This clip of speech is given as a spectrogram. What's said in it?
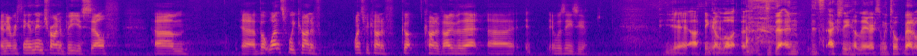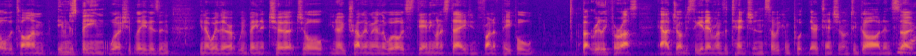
and everything, and then trying to be yourself. Um, uh, but once we kind of once we kind of got kind of over that, uh, it, it was easier. Yeah, I think a lot. Of that, and it's actually hilarious. And we talk about it all the time, even just being worship leaders and, you know, whether we've been at church or, you know, traveling around the world, standing on a stage in front of people. But really for us, our job is to get everyone's attention so we can put their attention onto God. And so Yeah.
